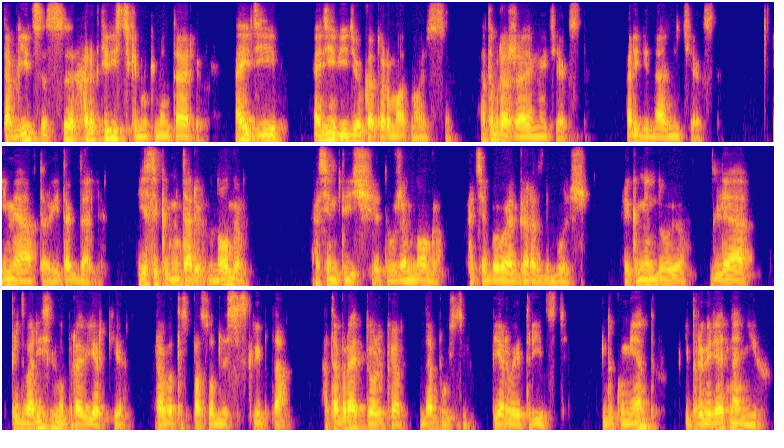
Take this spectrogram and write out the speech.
таблица с характеристиками комментариев, ID, ID видео, к которому относится, отображаемый текст, оригинальный текст, имя автора и так далее. Если комментариев много, а 7000 это уже много, хотя бывает гораздо больше, рекомендую для предварительной проверки работоспособности скрипта отобрать только, допустим, первые 30 документов и проверять на них,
